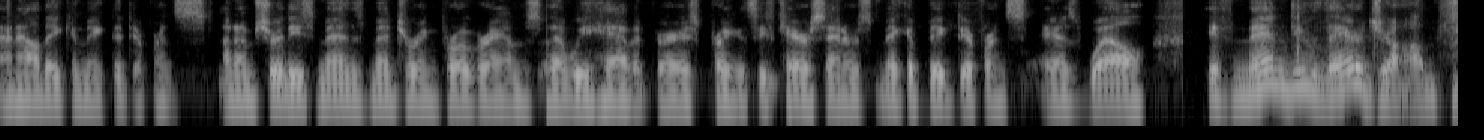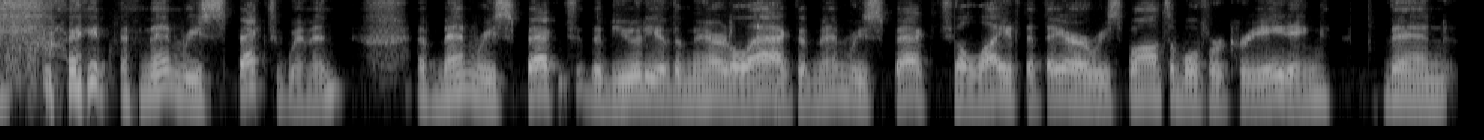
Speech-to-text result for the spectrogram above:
and how they can make the difference. And I'm sure these men's mentoring programs that we have at various pregnancy care centers make a big difference as well. If men do their job, right? If men respect women, if men respect the beauty of the marital act, if men respect the life that they are responsible for creating, then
